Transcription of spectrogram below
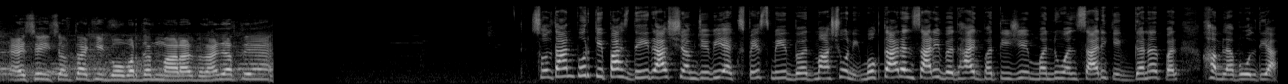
ऐसे ही चलता कि गोवर्धन महाराज बनाए जाते हैं। सुल्तानपुर के पास देर रात श्रमजीवी एक्सप्रेस में बदमाशों ने मुख्तार अंसारी, विधायक भतीजे मन्नू अंसारी के गनर पर हमला बोल दिया।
